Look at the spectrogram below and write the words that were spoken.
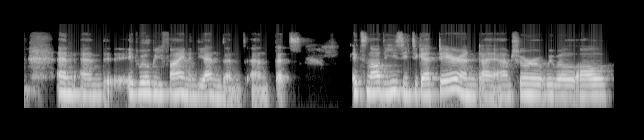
and and it will be fine in the end. And and that's it's not easy to get there, and I, I'm sure we will all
